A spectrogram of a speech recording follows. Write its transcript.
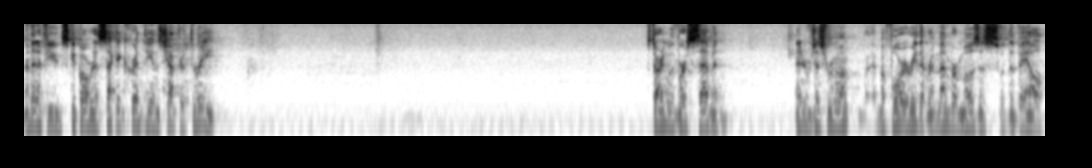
And then if you skip over to Second Corinthians chapter 3, starting with verse 7. And just remember, before we read that, remember Moses with the veil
